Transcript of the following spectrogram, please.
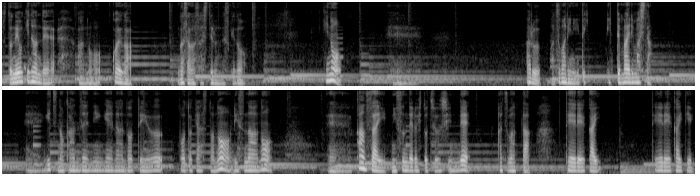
ちょっと寝起きなんであの声がガサガサしてるんですけど昨日、えーある集まりに行って行ってまいりました「えー、ギチの完全人間ランド」っていうポッドキャストのリスナーの、えー関西に住んでる人中心で集まった定例会。定例会って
